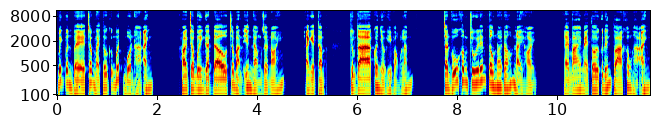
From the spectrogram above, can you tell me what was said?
Bích Vân về trong mẹ tôi cũng bất buồn hả anh? Hoàng Trọng Bình gật đầu cho bạn yên lòng rồi nói. Anh yên tâm, chúng ta có nhiều hy vọng lắm. Trần Vũ không chú ý đến câu nói đó lại hỏi. Ngày mai mẹ tôi có đến tòa không hả anh?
